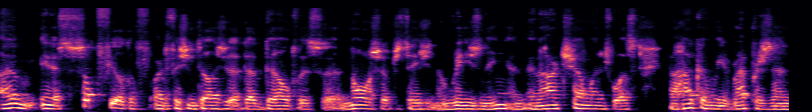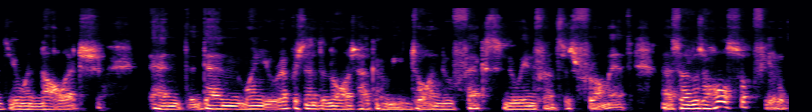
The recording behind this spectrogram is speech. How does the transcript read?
I'm in a subfield of artificial intelligence that, that dealt with uh, knowledge representation and reasoning. And, and our challenge was how can we represent human knowledge? And then when you represent the knowledge, how can we draw new facts, new inferences from it? Uh, so it was a whole subfield.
